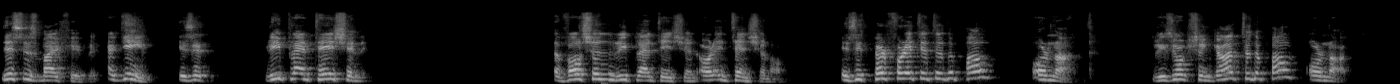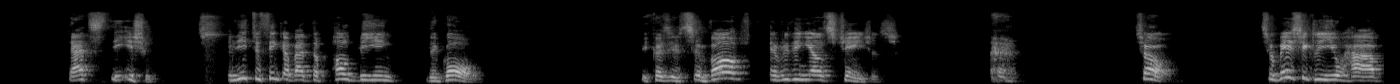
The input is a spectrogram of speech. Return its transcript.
This is my favorite. Again, is it replantation, avulsion replantation, or intentional? Is it perforated to the pulp or not? Resorption gone to the pulp or not? That's the issue. So you need to think about the pulp being the goal because it's involved, everything else changes. so, so basically you have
